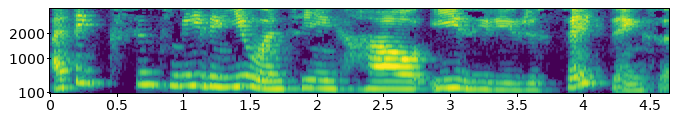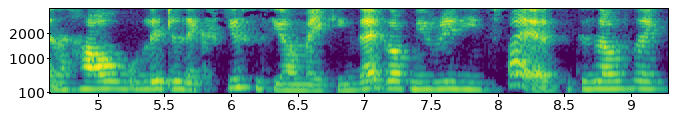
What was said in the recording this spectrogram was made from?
I think since meeting you and seeing how easily you just take things and how little excuses you are making, that got me really inspired because I was like,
